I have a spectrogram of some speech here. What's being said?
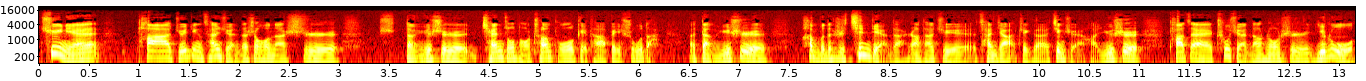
去年他决定参选的时候呢，是等于是前总统川普给他背书的，呃，等于是。恨不得是钦点的让他去参加这个竞选哈，于是他在初选当中是一路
